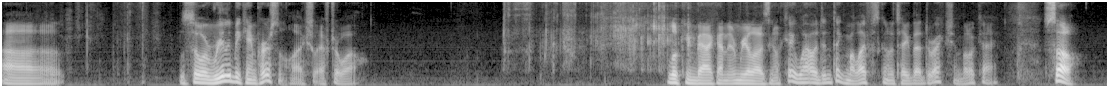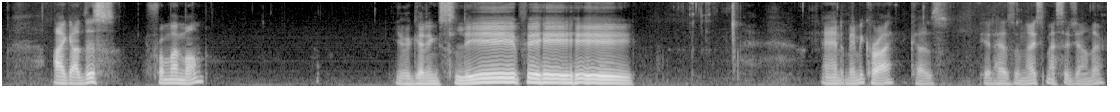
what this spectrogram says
Uh, so it really became personal actually after a while. Looking back on it and realizing, okay, wow, I didn't think my life was going to take that direction, but okay. So I got this from my mom. You're getting sleepy. And it made me cry because it has a nice message on there.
